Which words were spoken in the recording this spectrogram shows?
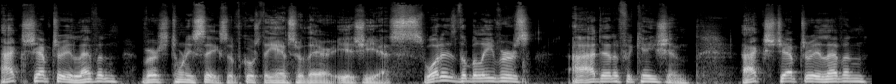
Acts chapter 11, verse 26. Of course, the answer there is yes. What is the believer's identification? Acts chapter 11,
